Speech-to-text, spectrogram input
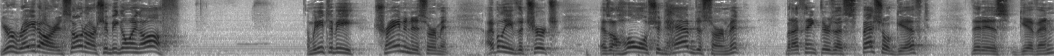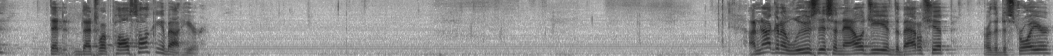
Your radar and sonar should be going off. And we need to be trained in discernment. I believe the church as a whole should have discernment, but I think there's a special gift that is given that that's what Paul's talking about here. I'm not going to lose this analogy of the battleship or the destroyer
